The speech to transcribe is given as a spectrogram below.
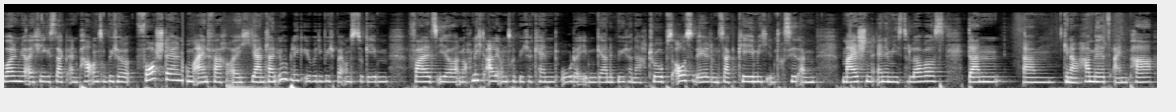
wollen wir euch, wie gesagt, ein paar unserer Bücher vorstellen, um einfach euch ja einen kleinen Überblick über die Bücher bei uns zu geben, falls ihr noch nicht alle unsere Bücher kennt oder eben gerne Bücher nach Tropes auswählt und sagt, okay, mich interessiert am meisten Enemies to Lovers, dann ähm, genau haben wir jetzt ein paar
